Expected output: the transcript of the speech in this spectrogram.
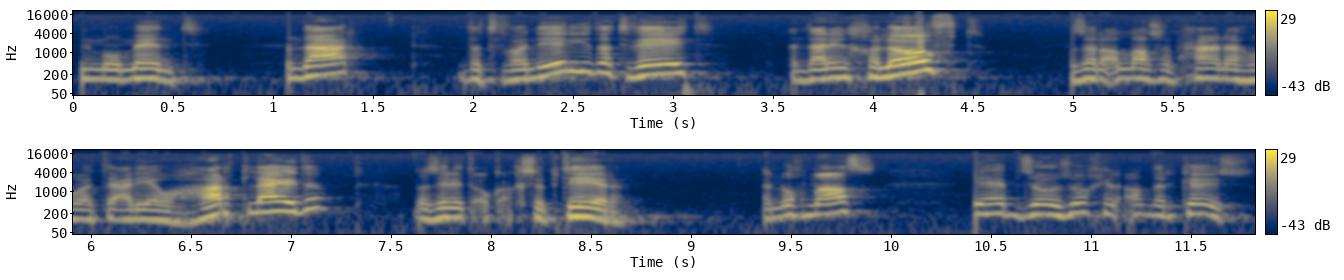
Een moment. Vandaar dat wanneer je dat weet en daarin gelooft, dan zal Allah subhanahu wa ta'ala jouw hart leiden. Dan zal je het ook accepteren. En nogmaals, je hebt sowieso geen andere keus.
